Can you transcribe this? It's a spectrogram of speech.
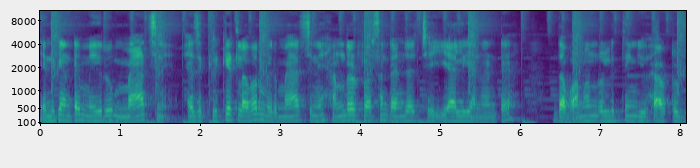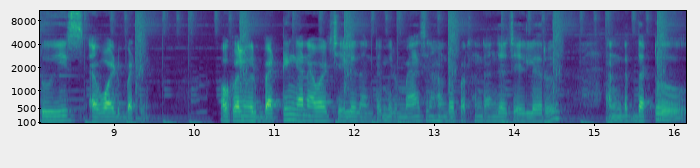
ఎందుకంటే మీరు మ్యాచ్ని యాజ్ ఎ క్రికెట్ లవర్ మీరు మ్యాచ్ని హండ్రెడ్ పర్సెంట్ ఎంజాయ్ చెయ్యాలి అని అంటే the one and only thing you have to do is avoid betting. ఒకవేళ మీరు బెట్టింగ్ కానీ అవాయిడ్ చేయలేదంటే మీరు మ్యాచ్ని హండ్రెడ్ పర్సెంట్ ఎంజాయ్ చేయలేరు. అండ్ దట్టు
